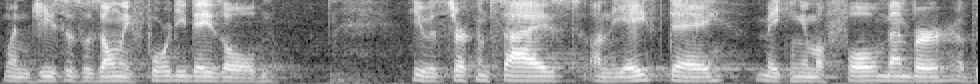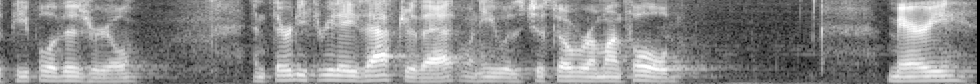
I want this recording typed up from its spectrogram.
when Jesus was only 40 days old. He was circumcised on the eighth day, making him a full member of the people of Israel. And 33 days after that, when he was just over a month old, Mary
